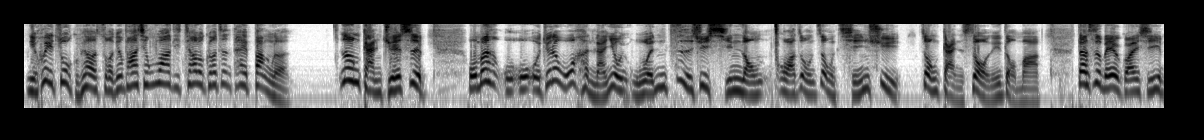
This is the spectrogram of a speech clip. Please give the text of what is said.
你会做股票的时候，你会发现哇，你挑的股票真的太棒了。那种感觉是我们我我我觉得我很难用文字去形容哇，这种这种情绪这种感受，你懂吗？但是没有关系，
